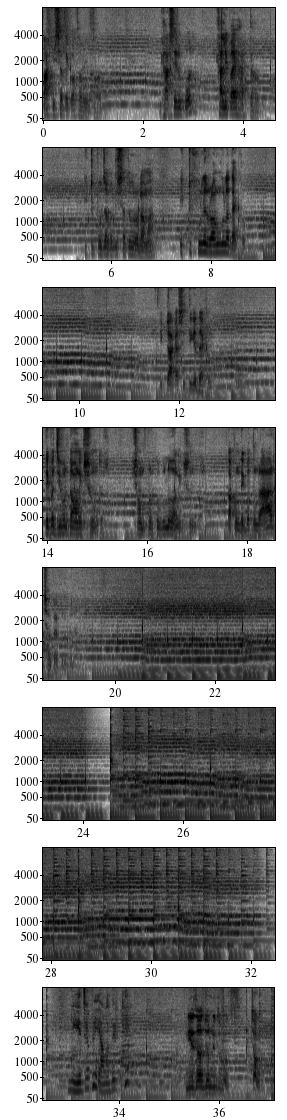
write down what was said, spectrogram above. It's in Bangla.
পাখির সাথে কথা বলতে হবে। ঘাসের উপর খালি পায়ে হাঁটতে হবে। একটু প্রজাপতির সাথে উড়ো না মা। একটু ফুলের রঙগুলো দেখো। একটু আকাশের দিকে দেখো। দেখবে জীবনটা অনেক সুন্দর। সম্পর্কগুলো অনেক সুন্দর। তখন দেখবে তোমরা আর ঝগড়া করবে না। নিয়ে যাবি আমাদেরকে? নিয়ে যাওয়ার জন্যই তো বলছি। চলো।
